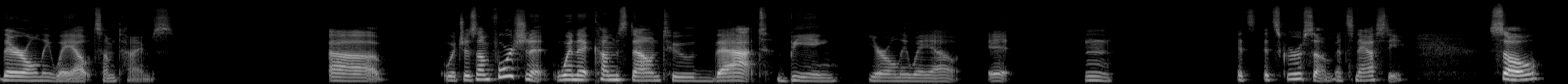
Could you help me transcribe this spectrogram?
their only way out sometimes. uh, which is unfortunate when it comes down to that being your only way out. It, mm, it's it's gruesome. It's nasty. So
